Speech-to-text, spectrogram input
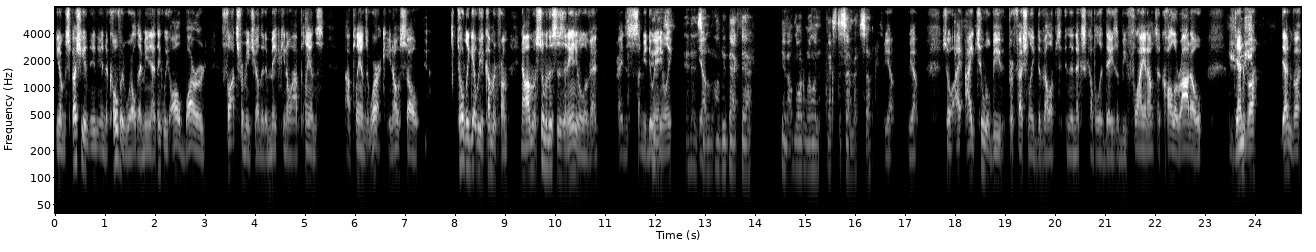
you know, especially in, in, in the COVID world. I mean, I think we all borrowed thoughts from each other to make you know our plans our plans work. You know, so totally get where you're coming from. Now, I'm assuming this is an annual event, right? This is something you do It is. annually. it is. Yep. I'll, I'll be back there, you know, Lord willing, next December. So Yep. Yep. So I, I too will be professionally developed in the next couple of days. I'll be flying out to Colorado, Denver, Denver,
